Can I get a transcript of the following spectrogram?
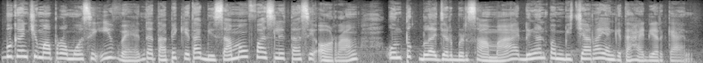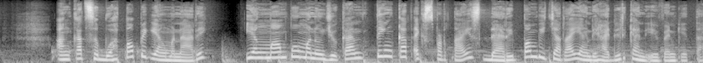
bukan cuma promosi event, tetapi kita bisa memfasilitasi orang untuk belajar bersama dengan pembicara yang kita hadirkan. Angkat sebuah topik yang menarik yang mampu menunjukkan tingkat expertise dari pembicara yang dihadirkan di event kita.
